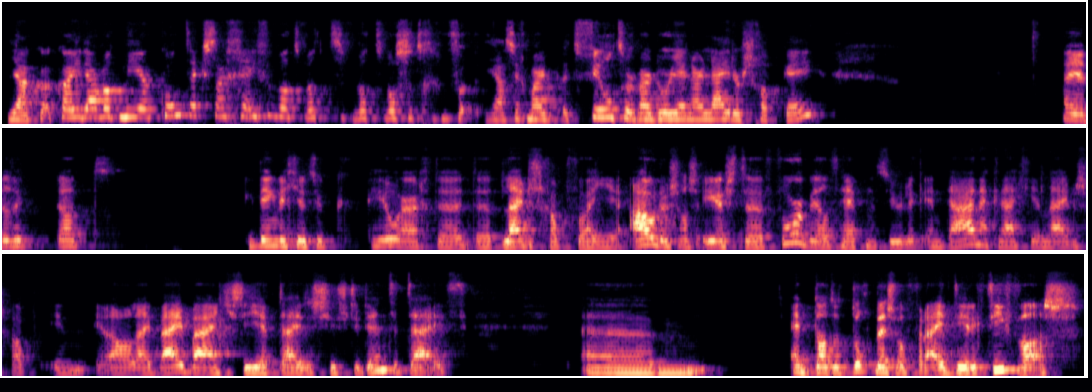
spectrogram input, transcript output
Ja, kan, je daar wat meer context aan geven? Wat, wat, wat was het, ja, zeg maar het filter waardoor jij naar leiderschap keek? Nou ja, dat ik, dat, ik denk dat je natuurlijk heel erg de, de, het leiderschap van je ouders als eerste voorbeeld hebt natuurlijk. En daarna krijg je leiderschap in, in allerlei bijbaantjes die je hebt tijdens je studententijd. Ehm, en dat het toch best wel vrij directief was.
